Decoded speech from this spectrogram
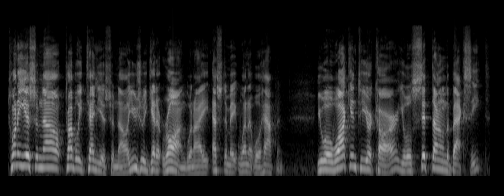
20 years from now, probably 10 years from now, I usually get it wrong when I estimate when it will happen. You will walk into your car, you will sit down in the back seat,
